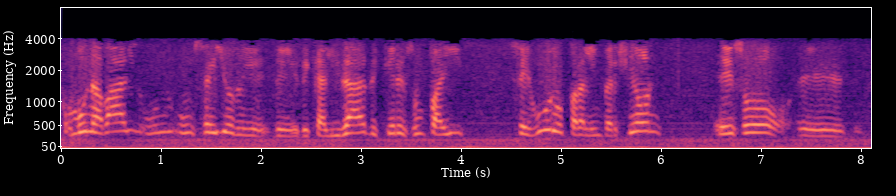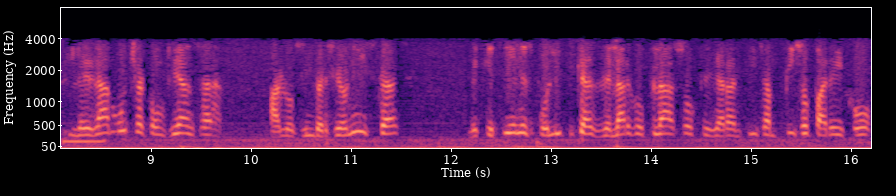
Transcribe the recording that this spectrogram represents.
como un aval, un, un sello de, de, de calidad, de que eres un país seguro para la inversión, eso eh, le da mucha confianza a los inversionistas de que tienes políticas de largo plazo que garantizan piso parejo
